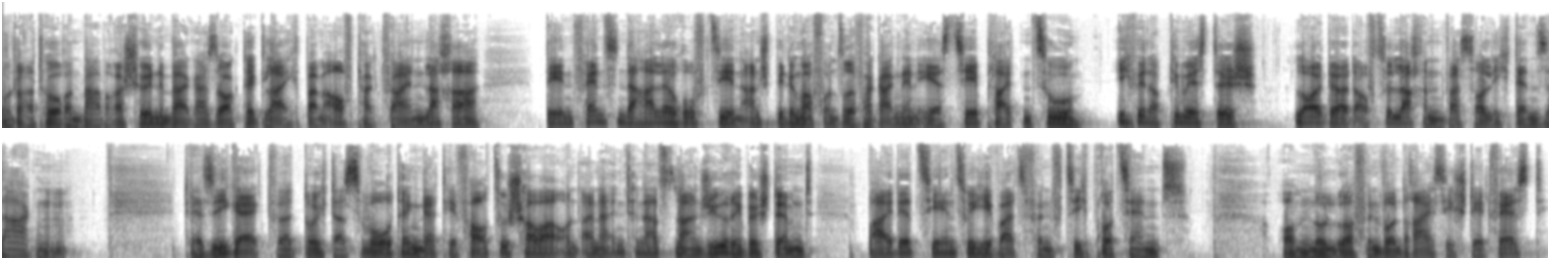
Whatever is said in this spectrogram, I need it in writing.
Moderatorin Barbara Schöneberger sorgte gleich beim Auftakt für einen Lacher. Den Fans in der Halle ruft sie in Anspielung auf unsere vergangenen ESC-Pleiten zu. Ich bin optimistisch. Leute, hört auf zu lachen. Was soll ich denn sagen? Der Siegereck wird durch das Voting der TV-Zuschauer und einer internationalen Jury bestimmt. Beide zählen zu jeweils 50 Prozent. Um 0.35 Uhr steht fest,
